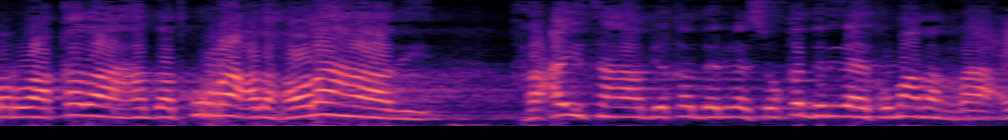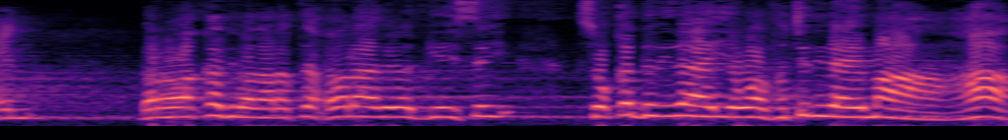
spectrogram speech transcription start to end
barwaaqadaa haddaad ku raacdo xoolahaadii racaytahaa biqadar ilahi soo qadar ilahay kumaadan raacin. Barwaaqadii baad aragtay xoolahaadii baad geysay soo qadar ilaahay iyo waafajin ilaahay maaha haa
